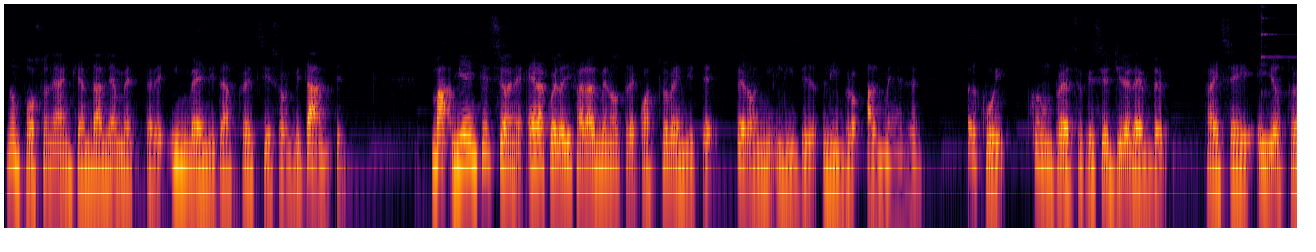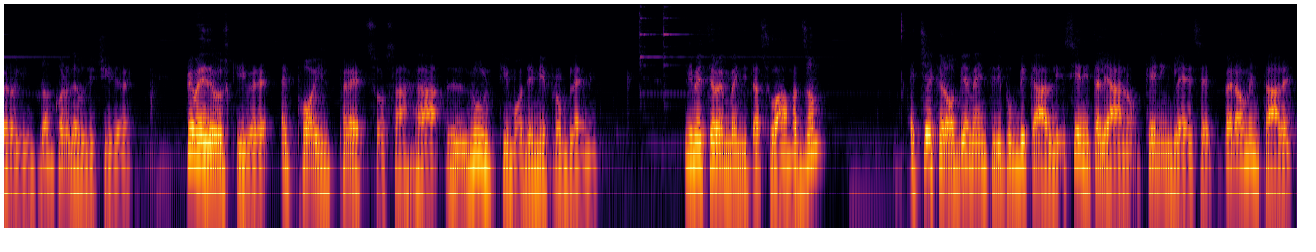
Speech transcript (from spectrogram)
non posso neanche andarli a mettere in vendita a prezzi esorbitanti. Ma mia intenzione era quella di fare almeno 3-4 vendite per ogni lib- libro al mese. Per cui con un prezzo che si aggirerebbe tra i 6 e gli 8 euro al libro, ancora devo decidere. Prima li devo scrivere e poi il prezzo sarà l'ultimo dei miei problemi. Li metterò in vendita su Amazon e cercherò ovviamente di pubblicarli sia in italiano che in inglese per aumentare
